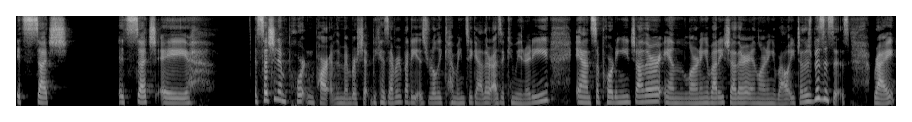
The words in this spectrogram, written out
it's such it's such a it's such an important part of the membership because everybody is really coming together as a community and supporting each other and learning about each other and learning about each other's businesses, right?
